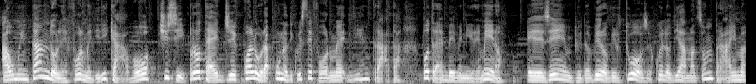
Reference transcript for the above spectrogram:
Aumentando le forme di ricavo ci si protegge qualora una di queste forme di entrata potrebbe venire meno esempio davvero virtuoso è quello di Amazon Prime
